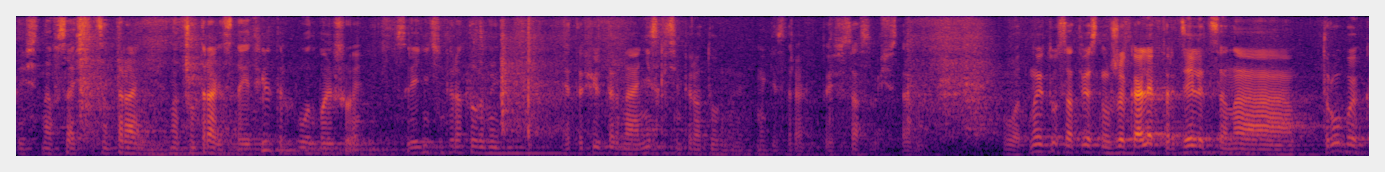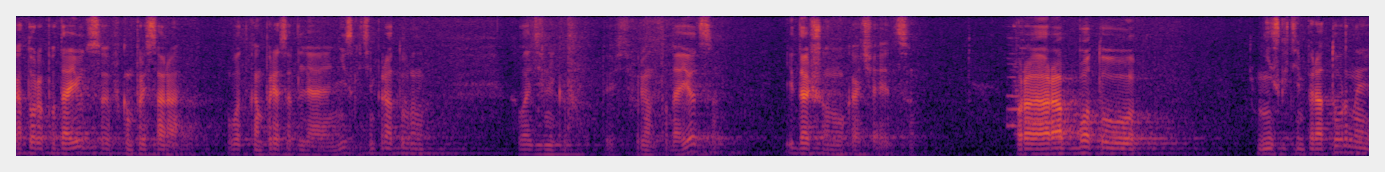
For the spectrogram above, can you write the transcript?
То есть на всасе центральной, на централе стоит фильтр, вот большой, среднетемпературный. Это фильтр на низкотемпературную магистраль, то есть всасывающую сторону. Вот. Ну и тут, соответственно, уже коллектор делится на трубы, которые подаются в компрессора. Вот компрессор для низкотемпературных холодильников, то есть фреон подается, и дальше он укачается. Про работу низкотемпературной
